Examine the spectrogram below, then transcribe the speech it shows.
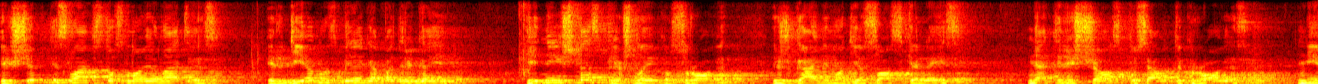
ir širdys lapstos nuo vienatvės, ir dienos bėga padrikai. Ji neišves prieš laiko srovę, išganimo tiesos keliais, net ir iš šios pusiau tikrovės ne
